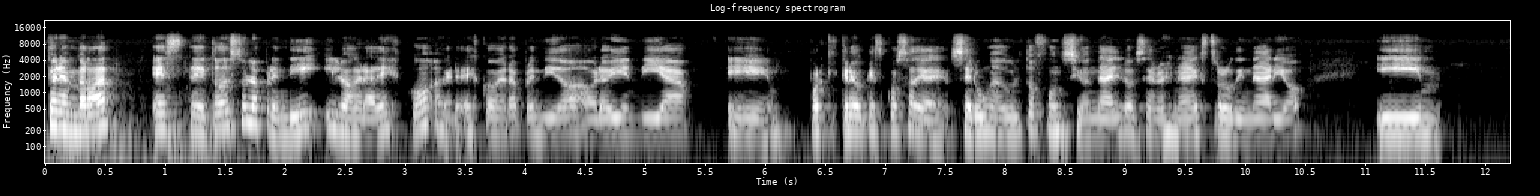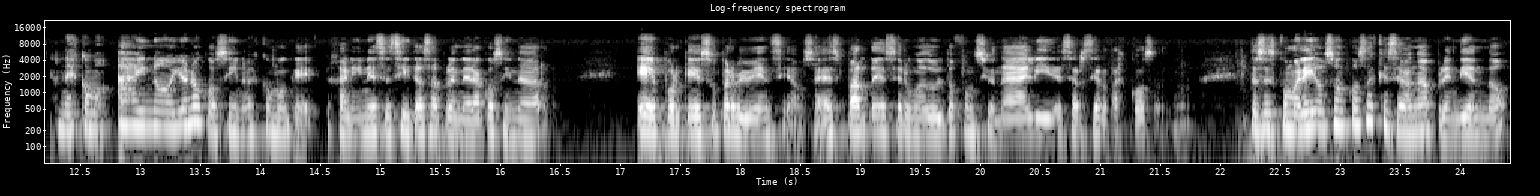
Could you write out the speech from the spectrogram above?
Pero en verdad, este, todo esto lo aprendí y lo agradezco. Agradezco haber aprendido ahora hoy en día eh, porque creo que es cosa de ser un adulto funcional, o sea, no es nada extraordinario. Y no es como, ay, no, yo no cocino, es como que, Jani, necesitas aprender a cocinar eh, porque es supervivencia, o sea, es parte de ser un adulto funcional y de hacer ciertas cosas, ¿no? Entonces, como le digo, son cosas que se van aprendiendo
